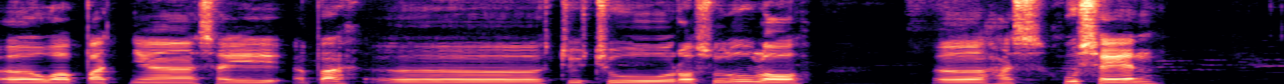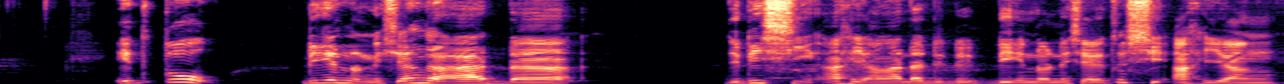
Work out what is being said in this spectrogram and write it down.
uh, wafatnya saya apa uh, cucu Rasulullah uh, Has Husain itu tuh di Indonesia nggak ada. Jadi Syiah yang ada di, di Indonesia itu Syiah yang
